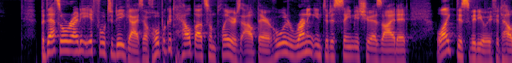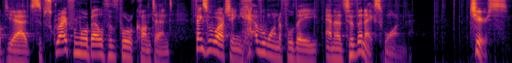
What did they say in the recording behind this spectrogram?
But that's already it for today guys, I hope I could help out some players out there who are running into the same issue as I did. Like this video if it helped you out, subscribe for more Battlefield 4 content. Thanks for watching, have a wonderful day, and until the next one. Cheers!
